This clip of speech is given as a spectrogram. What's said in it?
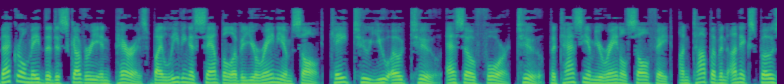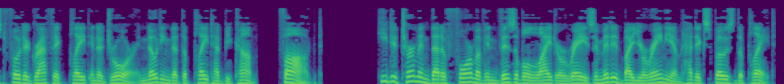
Becquerel made the discovery in Paris by leaving a sample of a uranium salt, K2UO2 SO4 potassium uranyl sulfate, on top of an unexposed photographic plate in a drawer and noting that the plate had become «fogged». He determined that a form of invisible light or rays emitted by uranium had exposed the plate.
